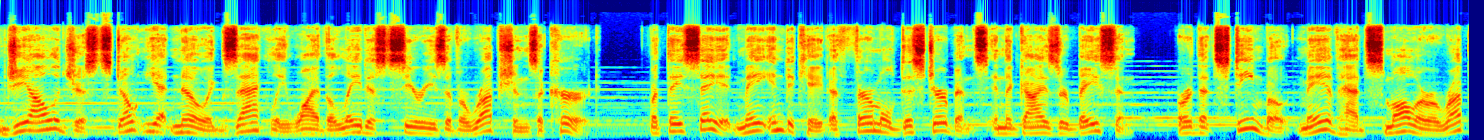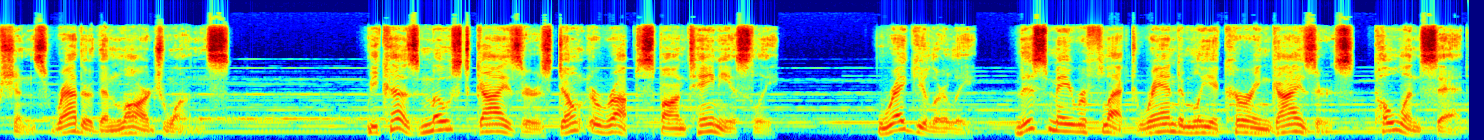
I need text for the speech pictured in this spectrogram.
Geologists don't yet know exactly why the latest series of eruptions occurred, but they say it may indicate a thermal disturbance in the geyser basin, or that Steamboat may have had smaller eruptions rather than large ones. Because most geysers don't erupt spontaneously. Regularly, this may reflect randomly occurring geysers, Poland said.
